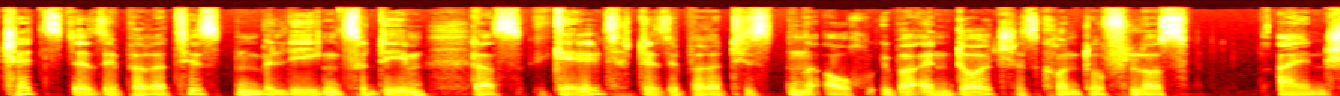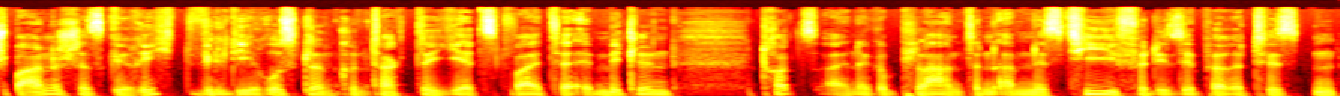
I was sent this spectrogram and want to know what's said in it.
Chats der Separatisten belegen zudem, dass Geld der Separatisten auch über ein deutsches Konto floss. Ein spanisches Gericht will die Russlandkontakte jetzt weiter ermitteln, trotz einer geplanten Amnestie für die Separatisten.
